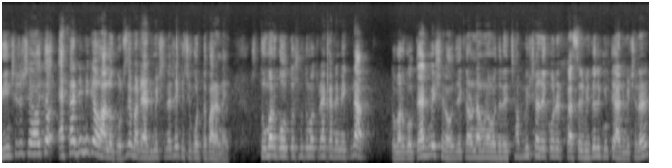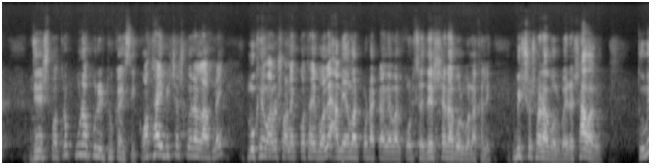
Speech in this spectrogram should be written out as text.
দিন শেষে সে হয়তো একাডেমিকে ভালো করছে বাট অ্যাডমিশনে সে কিছু করতে পারে নাই। তোমার গোল তো শুধুমাত্র একাডেমিক না, তোমার গোল তো অ্যাডমিশন যে কারণে আমরা আমাদের এই ছাব্বিশটা রেকর্ডেড ক্লাসের ভিতরে কিন্তু অ্যাডমিশনের জিনিসপত্র পুরোপুরি ঢুকাইছি। কথাই বিশ্বাস করে লাভ নাই। মুখে মানুষ অনেক কথাই বলে, আমি আমার প্রোডাক্ট আমি আমার কোর্সে দেশ সেরা বলব না খালি, বিশ্ব সেরা বলব, এটা স্বাভাবিক। তুমি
